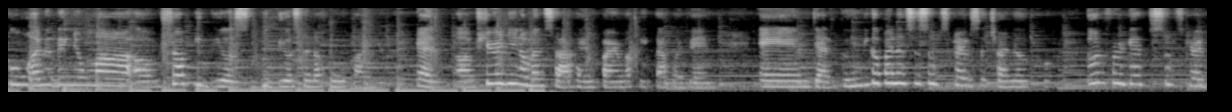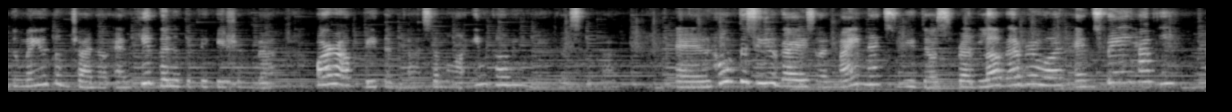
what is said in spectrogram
kung ano din yung mga um, Shopee deals, good deals na nakuha nyo. Yan, um, share nyo naman sa akin para makita ko din. And yan, kung hindi ka pa nagsusubscribe sa channel ko, don't forget to subscribe to my YouTube channel and hit the notification bell para updated ka sa mga incoming videos ko pa. And hope to see you guys on my next video. Spread love everyone and stay happy!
